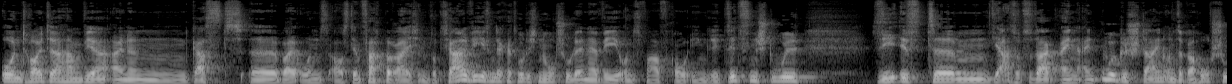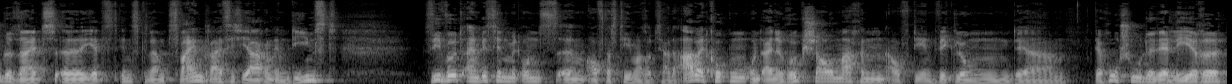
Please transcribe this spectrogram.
und heute haben wir einen Gast äh, bei uns aus dem Fachbereich im Sozialwesen der Katholischen Hochschule NRW und zwar Frau Ingrid Sitzenstuhl. Sie ist ähm, ja sozusagen ein, ein Urgestein unserer Hochschule seit äh, jetzt insgesamt 32 Jahren im Dienst. Sie wird ein bisschen mit uns ähm, auf das Thema soziale Arbeit gucken und eine Rückschau machen auf die Entwicklung der der Hochschule, der Lehre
